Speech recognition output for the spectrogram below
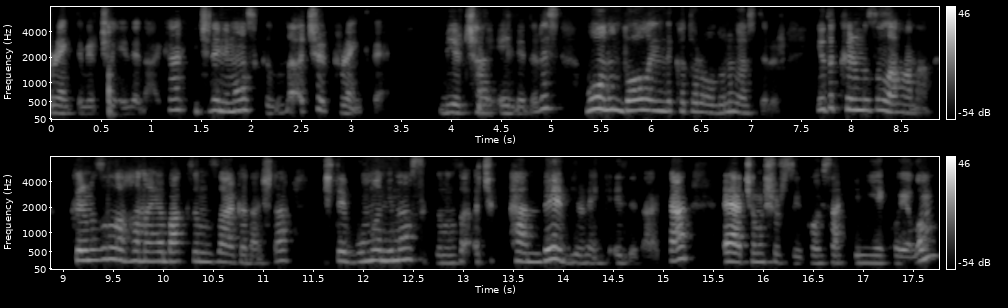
renkte bir çay elde ederken içine limon sıkıldığında açık renkte bir çay elde ederiz. Bu onun doğal indikatör olduğunu gösterir. Ya da kırmızı lahana. Kırmızı lahanaya baktığımızda arkadaşlar işte buna limon sıktığımızda açık pembe bir renk elde ederken eğer çamaşır suyu koysak niye koyalım?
